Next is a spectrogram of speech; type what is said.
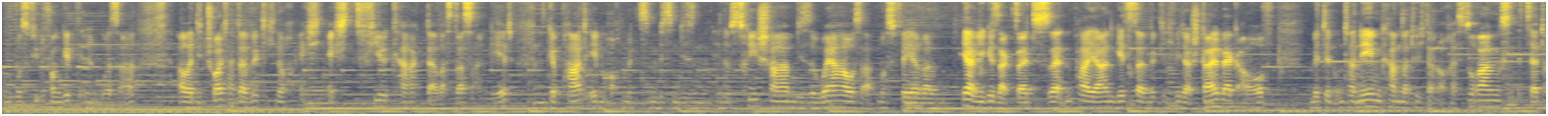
und wo es viel von gibt in den USA. Aber Detroit hat da wirklich noch echt, echt viel Charakter, was das angeht. Gepaart eben auch mit ein bisschen diesem Industriescharme, diese Warehouse-Atmosphäre. Ja, wie gesagt, seit, seit ein paar Jahren geht es da wirklich wieder steil bergauf. Mit den Unternehmen kamen natürlich dann auch Restaurants etc.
